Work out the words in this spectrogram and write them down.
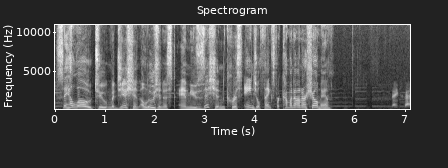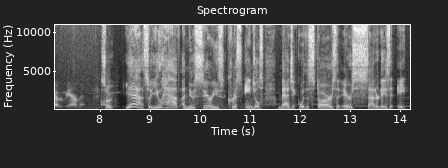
Say hello to magician, illusionist, and musician Criss Angel. Thanks for coming on our show, man. Thanks for having me on, man. So, yeah, so you have a new series, Criss Angel's Magic with the Stars, that airs Saturdays at 8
